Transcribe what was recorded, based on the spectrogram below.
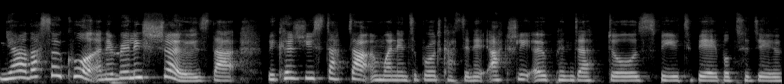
Yeah, that's so cool. And it really shows that because you stepped out and went into broadcasting, it actually opened up doors for you to be able to do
